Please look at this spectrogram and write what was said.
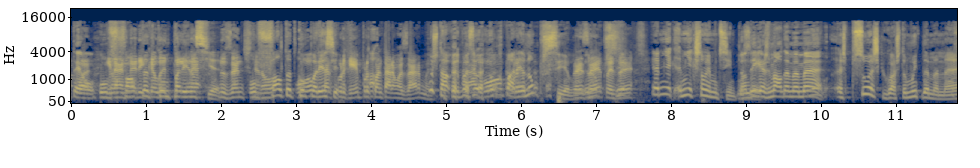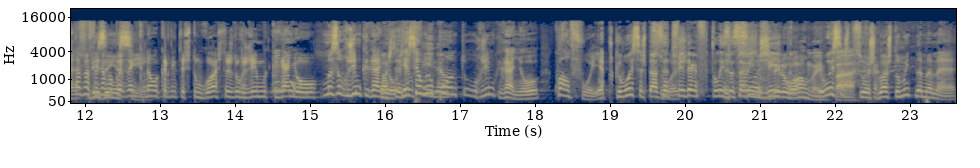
quartel. e na falta América de Latina comparência. nos anos Houve 70. falta de comparência. porquê? Porque contaram as armas. Pois está, mas eu, Ah, bom, repara, eu não percebo. Pois eu é, pois percebo. A, minha, a minha questão é muito simples. Não é, digas mal da mamã. as pessoas que gostam muito da mamã Estás a fazer uma coisa assim, em que não acreditas. Tu gostas do regime que ganhou. Mas o regime que ganhou, esse é o meu ponto. O regime que ganhou, qual foi? É porque eu ouço as Estás pessoas... a defender a fertilização in o vitro. homem, Eu ouço pá. as pessoas que gostam muito da mamã,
